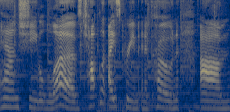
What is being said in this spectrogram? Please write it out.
and she loves chocolate ice cream in a cone. Um,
